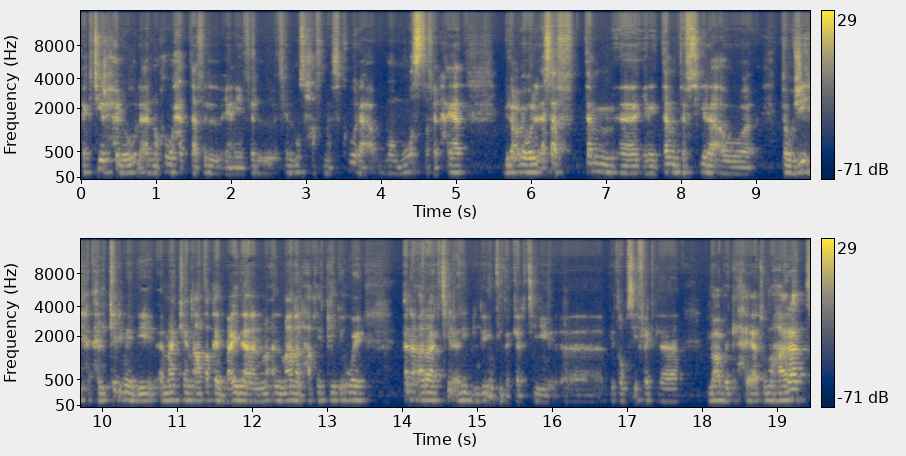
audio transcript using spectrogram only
كثير حلو لأنه هو حتى في يعني في في المصحف مذكورة وموصفه الحياة بلعبة. وللأسف تم آه، يعني تم تفسيرها أو توجيه هالكلمة بأماكن أعتقد بعيدة عن المعنى الحقيقي اللي هو أنا اراه كثير قريب اللي أنت ذكرتيه آه، بتوصيفك للعبه الحياة ومهارات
